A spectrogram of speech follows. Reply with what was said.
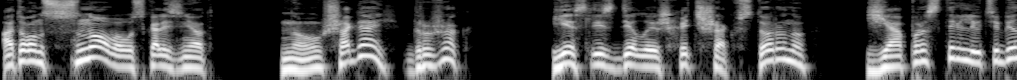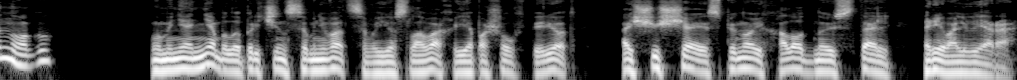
а то он снова ускользнет. Ну, шагай, дружок. Если сделаешь хоть шаг в сторону, я прострелю тебе ногу». У меня не было причин сомневаться в ее словах, и я пошел вперед, ощущая спиной холодную сталь револьвера.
